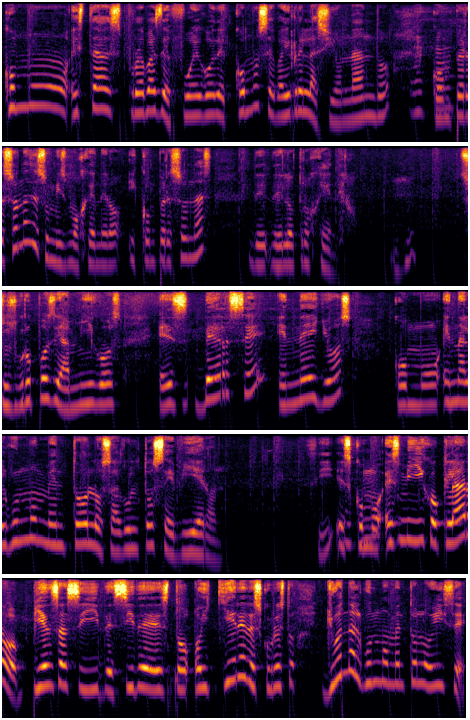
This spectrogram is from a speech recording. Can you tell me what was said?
cómo estas pruebas de fuego, de cómo se va a ir relacionando con personas de su mismo género y con personas del otro género. Sus grupos de amigos es verse en ellos como en algún momento los adultos se vieron es como, es mi hijo, claro, piensa así, decide esto, hoy quiere descubrir esto. Yo en algún momento lo hice.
